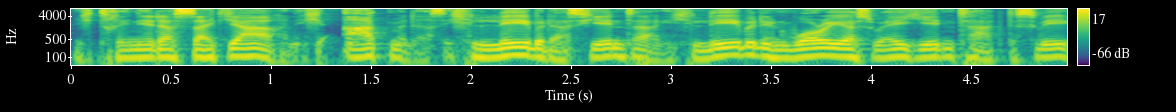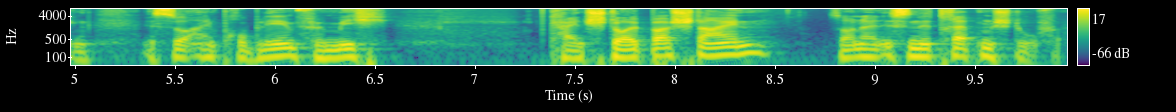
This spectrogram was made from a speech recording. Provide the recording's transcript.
Ich trainiere das seit Jahren, ich atme das, ich lebe das jeden Tag, ich lebe den Warriors Way jeden Tag. Deswegen ist so ein Problem für mich kein Stolperstein, sondern ist eine Treppenstufe.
